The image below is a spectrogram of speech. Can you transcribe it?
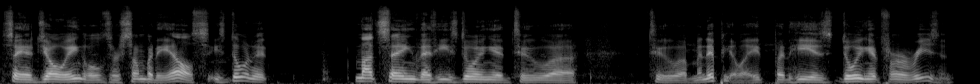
say, a Joe Ingles or somebody else, he's doing it. I'm not saying that he's doing it to uh, to uh, manipulate, but he is doing it for a reason.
